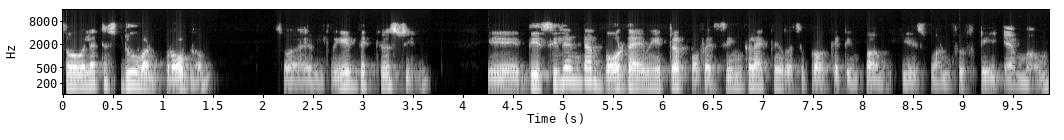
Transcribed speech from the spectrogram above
So let us do one problem. So I will read the question. A, the cylinder bore diameter of a single acting reciprocating pump is 150 mm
